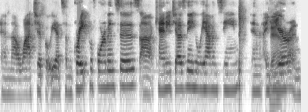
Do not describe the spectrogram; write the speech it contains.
and uh, watch it. But we had some great performances. Uh, Kenny Chesney, who we haven't seen in a Yeah. year, and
